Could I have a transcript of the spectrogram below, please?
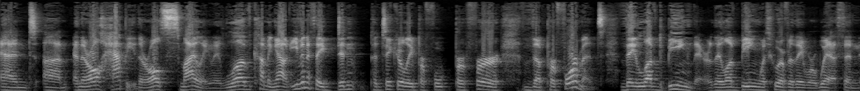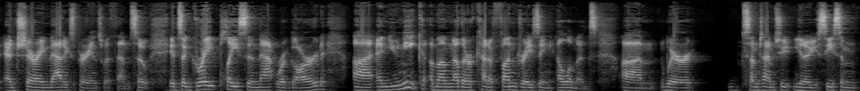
and um, and they're all happy they're all smiling they love coming out. Even if they didn't particularly prefer, prefer the performance they loved being there. They loved being with whoever they were with and and sharing that experience with them. So it's a great place in that regard uh, and unique among other kind of fundraising elements um, where sometimes you you know you see some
